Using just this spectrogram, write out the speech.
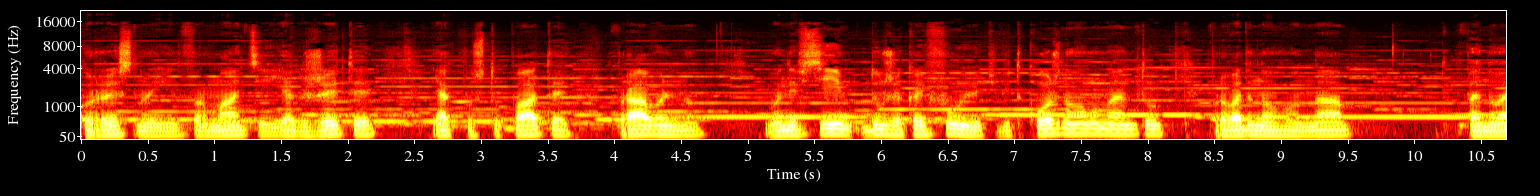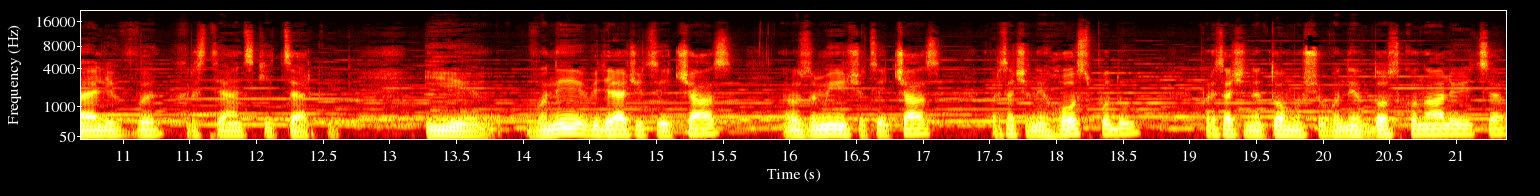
корисної інформації, як жити, як поступати правильно. Вони всі дуже кайфують від кожного моменту, проведеного на Пенуелі в християнській церкві. І вони, виділяючи цей час, розуміють, що цей час присвячений Господу, присвячений тому, що вони вдосконалюються.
